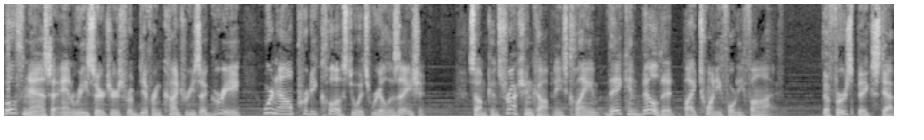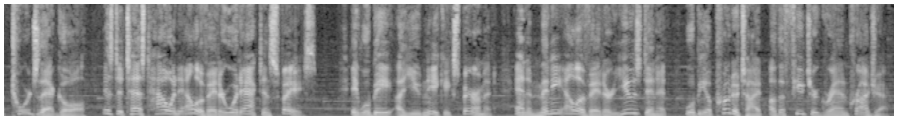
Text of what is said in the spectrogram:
Both NASA and researchers from different countries agree we're now pretty close to its realization. Some construction companies claim they can build it by 2045. The first big step towards that goal is to test how an elevator would act in space. It will be a unique experiment, and a mini elevator used in it will be a prototype of the future Grand Project.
